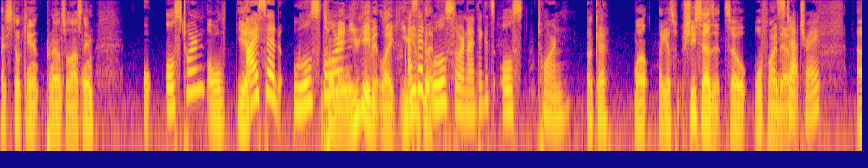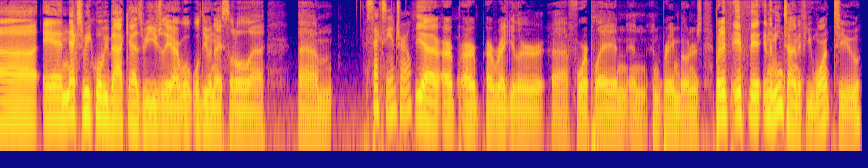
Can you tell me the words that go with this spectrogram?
I still can't pronounce her last name. Ulstorn? Old, yeah. I said Ulsthorn. oh man, you gave it like you I gave said the- Ulsthorn. I think it's Ulstorn. Okay, well, I guess she says it, so we'll find It's out. Dutch, right? Uh, and next week we'll be back as we usually are. We'll we'll do a nice little, uh, um, Sexy intro. yeah, our our, our regular uh, foreplay and, and, and brain boners. But if if in the meantime, if you want to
